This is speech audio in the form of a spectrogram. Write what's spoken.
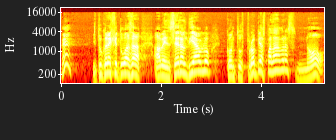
¿Eh? ¿Y tú crees que tú vas a, vencer al diablo con tus propias palabras? No.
